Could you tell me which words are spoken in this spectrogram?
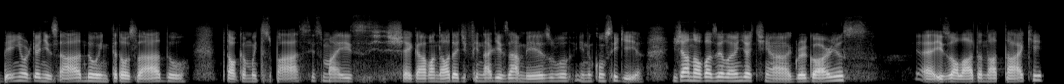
bem organizado, entrosado, troca muitos passes, mas chegava na hora de finalizar mesmo e não conseguia. Já a Nova Zelândia tinha Gregorius, é, isolada no ataque,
